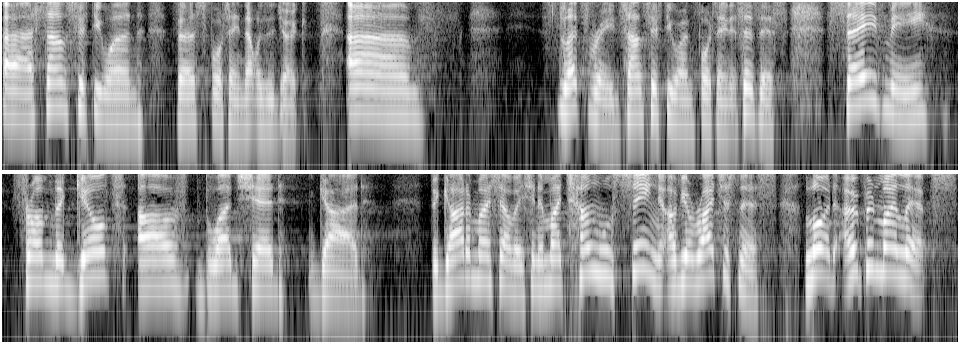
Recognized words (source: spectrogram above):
Uh, Psalms 51, verse 14. That was a joke. Um, let's read Psalms 51, 14. It says this Save me from the guilt of bloodshed, God, the God of my salvation, and my tongue will sing of your righteousness. Lord, open my lips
